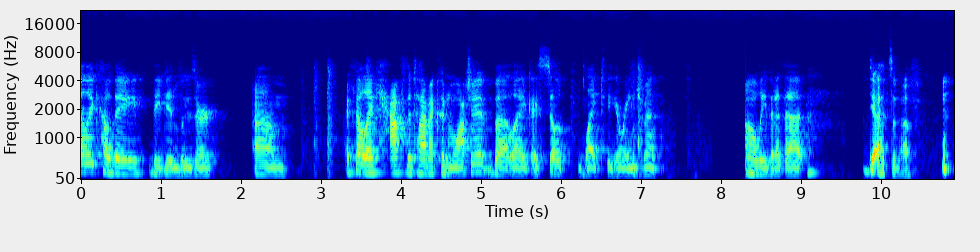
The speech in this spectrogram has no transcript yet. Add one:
I like how they they did loser. Um I felt like half the time I couldn't watch it, but like I still liked the arrangement. I'll leave it at that. Yeah, it's enough.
